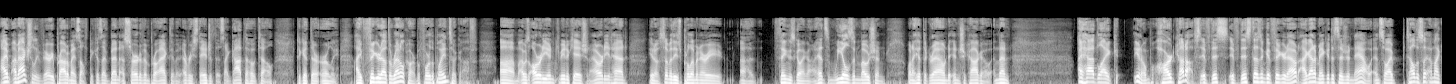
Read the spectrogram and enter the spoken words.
I'm I'm actually very proud of myself because I've been assertive and proactive at every stage of this. I got the hotel to get there early. I figured out the rental car before the plane took off. Um, I was already in communication. I already had had, you know, some of these preliminary uh, things going on. I had some wheels in motion when I hit the ground in Chicago, and then I had like you know hard cutoffs. If this if this doesn't get figured out, I got to make a decision now. And so I tell this. I'm like,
